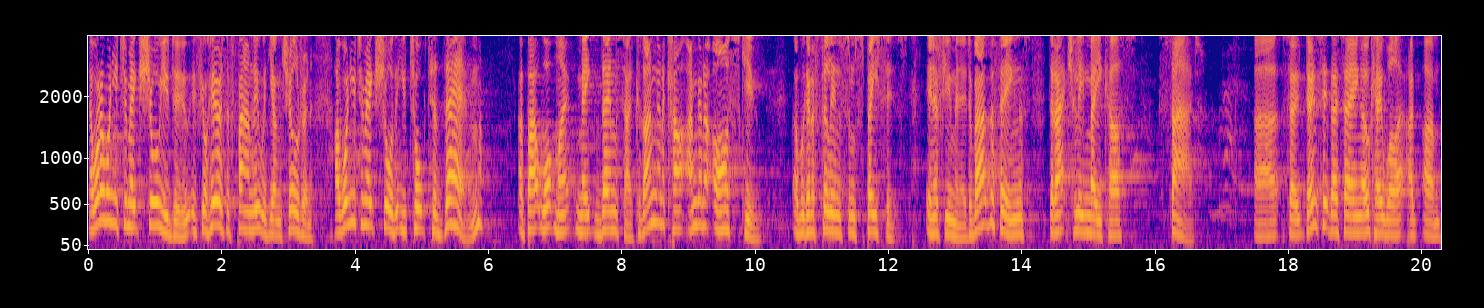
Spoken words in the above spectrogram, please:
Now, what I want you to make sure you do, if you're here as a family with young children, I want you to make sure that you talk to them about what might make them sad. Because I'm going to ask you, and we're going to fill in some spaces in a few minutes, about the things that actually make us sad. Uh, so don't sit there saying, okay, well, I, um,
